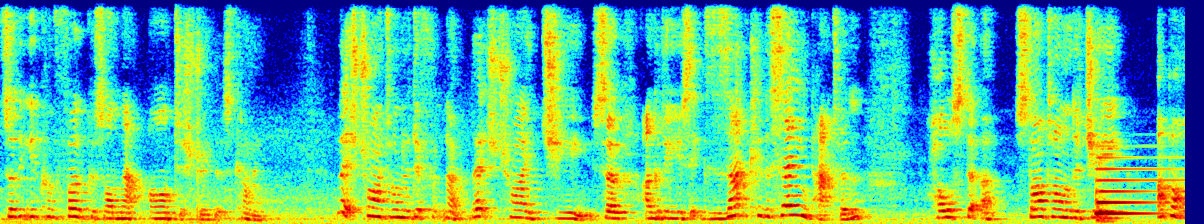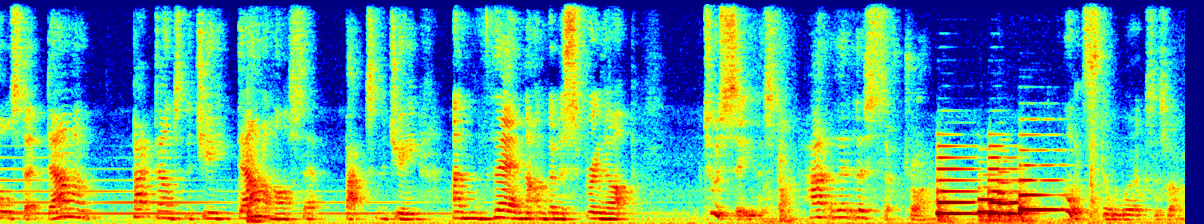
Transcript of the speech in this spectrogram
so that you can focus on that artistry that's coming. Let's try it on a different note. Let's try G. So I'm going to use exactly the same pattern. Whole step up, start on the G, up a whole step, down, and back down to the G, down a half step, back to the G, and then I'm going to spring up to a C this time. let's try. Oh, it still works as well.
